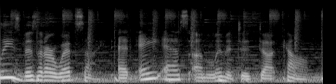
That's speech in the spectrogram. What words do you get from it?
Please visit our website at asunlimited.com.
